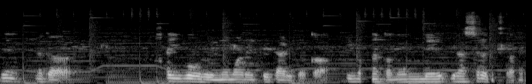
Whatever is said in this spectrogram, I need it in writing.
ね、なんか、ハイボール飲まれてたりとか、今なんか飲んでいらっしゃるんですかね。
